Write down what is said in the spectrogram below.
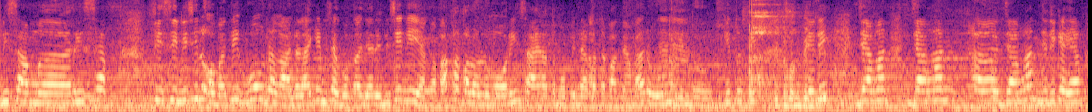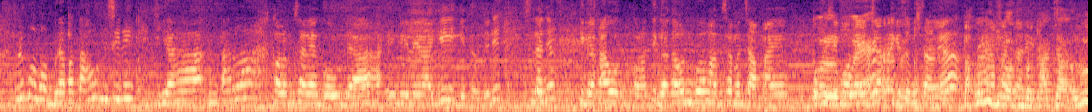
bisa meriset visi misi lu. Oh berarti gua udah nggak ada lagi yang bisa gua pelajarin di sini ya nggak apa-apa kalau lu mau resign atau mau pindah ke tempat yang baru Hmm. gitu. Gitu sih. Itu penting Jadi sih. jangan jangan eh, jangan jadi kayak yang lu mau berapa tahun di sini ya entar lah kalau misalnya gue udah ini ini lagi gitu jadi istilahnya tiga tahun kalau tiga tahun gue nggak bisa mencapai posisi manager gitu misalnya Tapi lu juga harus berkaca, lu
